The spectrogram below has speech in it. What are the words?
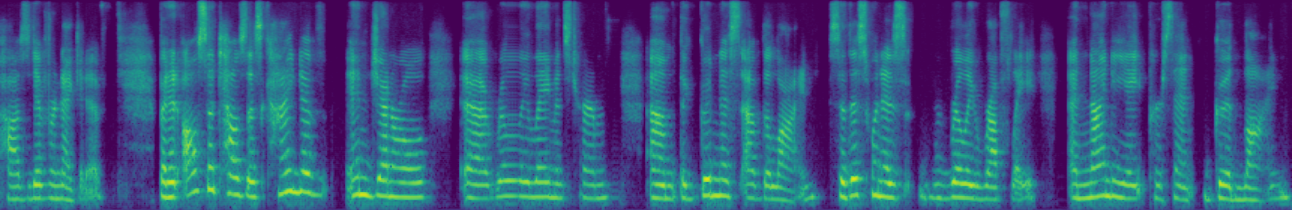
positive or negative. But it also tells us kind of in general, uh, really layman's term, um, the goodness of the line. So this one is really roughly a 98% good line.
